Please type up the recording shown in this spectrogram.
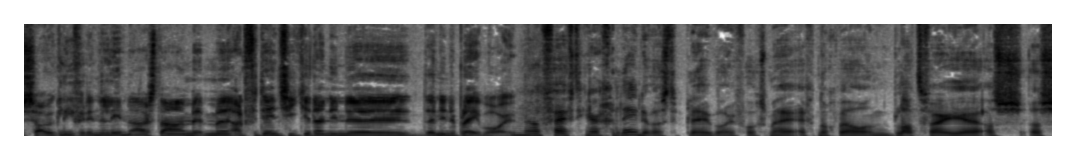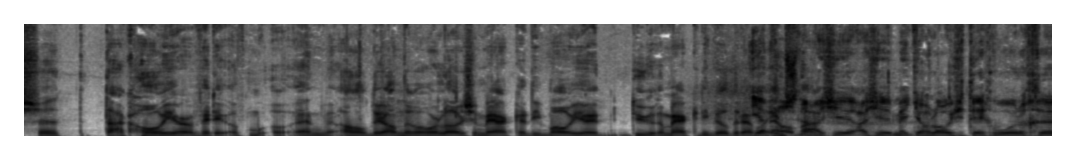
zou ik liever in de Linda staan met mijn advertentietje dan in de, dan in de Playboy. Nou, 15 jaar geleden was de Playboy volgens mij echt nog wel een blad... waar je als, als eh, Taak Heuer of weet ik, of, mo- en al die andere horlogemerken... die mooie, dure merken, die wilden daar Ja, wel in staan. als je, als je met je horloge tegenwoordig eh,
